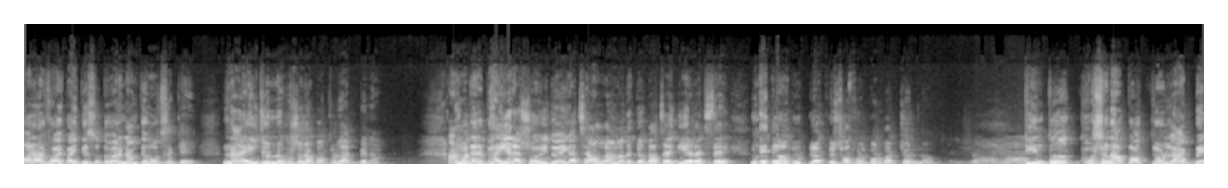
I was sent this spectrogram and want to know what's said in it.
মরার ভয় পাইতেছো তোমার নামতে বলছে কে? না এই জন্য ঘোষণাপত্র লাগবে না। আমাদের ভাইয়েরা শহীদ হয়ে গেছে আল্লাহ আমাদেরকে বাঁচাই দিয়ে রাখছে দ্বিতীয় বিপ্লবকে সফল করবার জন্য। কিন্তু ঘোষণাপত্র লাগবে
